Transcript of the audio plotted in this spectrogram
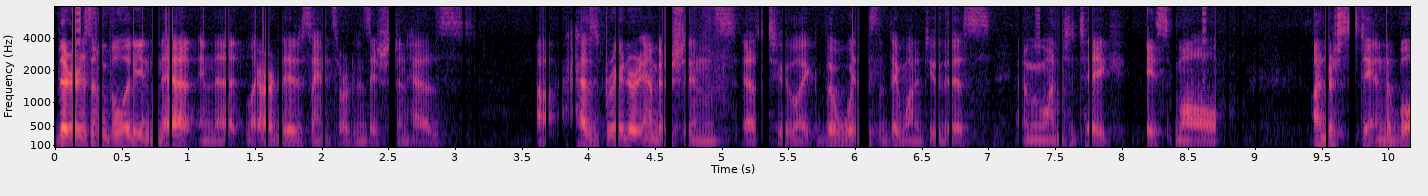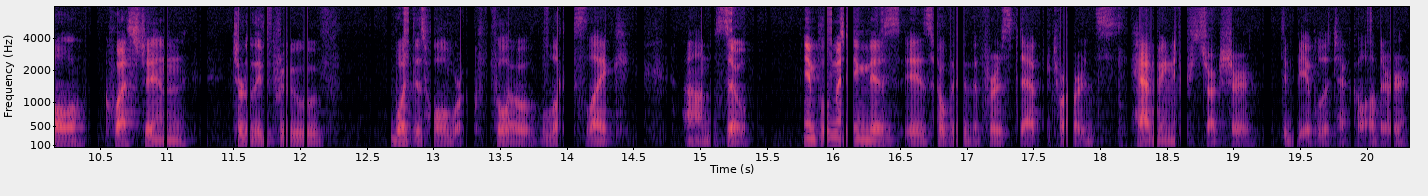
there is some validity in that, in that like our data science organization has uh, has greater ambitions as to like the ways that they want to do this, and we want to take a small, understandable question to really prove what this whole workflow looks like. Um, so implementing this is hopefully the first step towards having infrastructure to be able to tackle other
